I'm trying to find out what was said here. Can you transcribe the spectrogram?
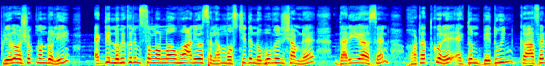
প্রিয় দর্শক মণ্ডলী, একদিন নবী করিম সাল্লু আলী আসাল্লাম মসজিদে নবমীর সামনে দাঁড়িয়ে আছেন। হঠাৎ করে একজন বেদুইন কাফের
